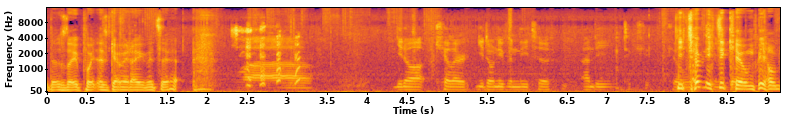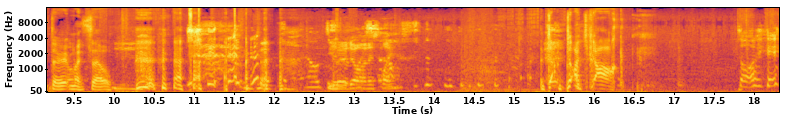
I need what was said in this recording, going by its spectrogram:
there was no point us going over to it. Wow. you know what, killer? You don't even need to, Andy, to ki- kill You don't need to kill me, I'll do it myself. Mood, honestly. Ah, Sorry.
